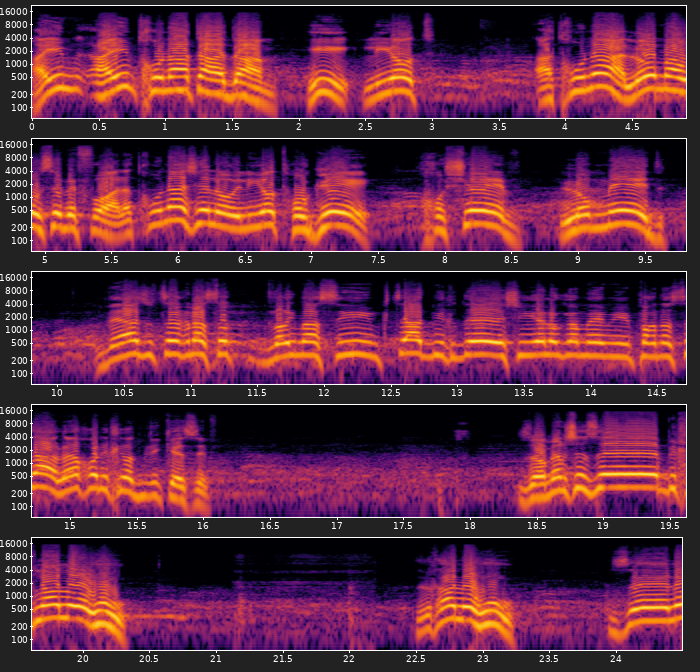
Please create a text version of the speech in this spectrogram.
האם, האם תכונת האדם היא להיות, התכונה, לא מה הוא עושה בפועל, התכונה שלו היא להיות הוגה, חושב, לומד, ואז הוא צריך לעשות דברים מעשיים קצת בכדי שיהיה לו גם אה, פרנסה, הוא לא יכול לחיות בלי כסף. זה אומר שזה בכלל לא הוא. זה בכלל לא הוא. זה לא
